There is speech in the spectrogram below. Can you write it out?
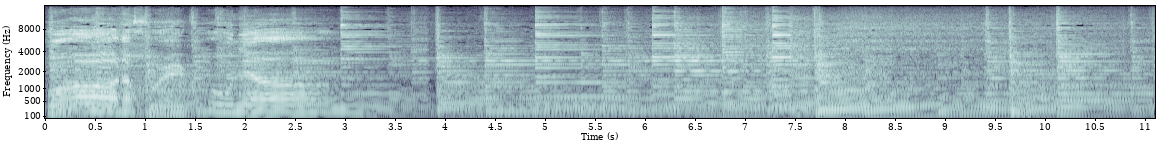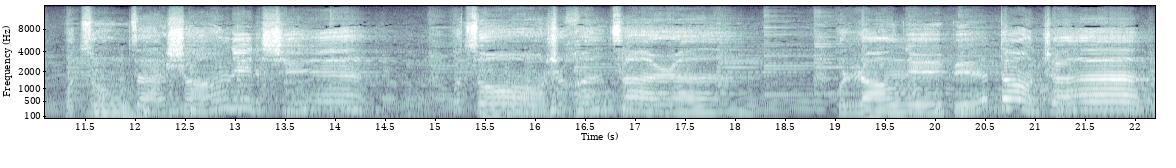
我的灰姑娘我总在伤你的心我总是很残忍我让你别当真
